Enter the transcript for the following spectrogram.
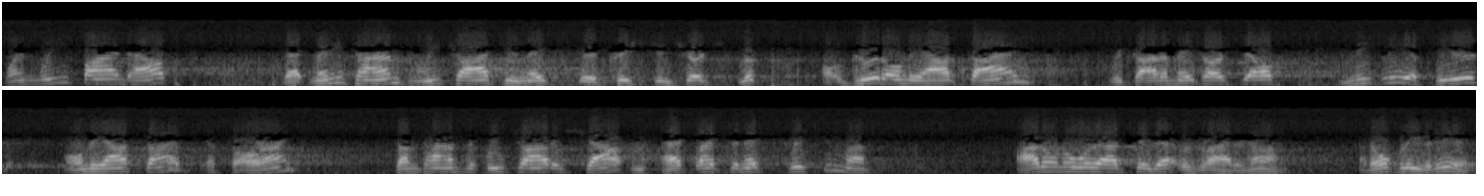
when we find out that many times we try to make the Christian church look good on the outside, we try to make ourselves neatly appeared on the outside, that's all right. Sometimes if we try to shout and act like the next Christian, well, I don't know whether I'd say that was right or not. I don't believe it is.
